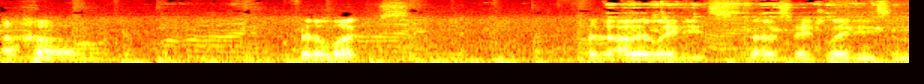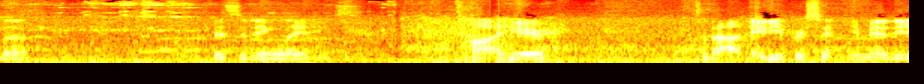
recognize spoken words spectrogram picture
Um, for the looks for the other ladies, the Osage ladies and the visiting ladies. It's hot here. It's about 80% humidity.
